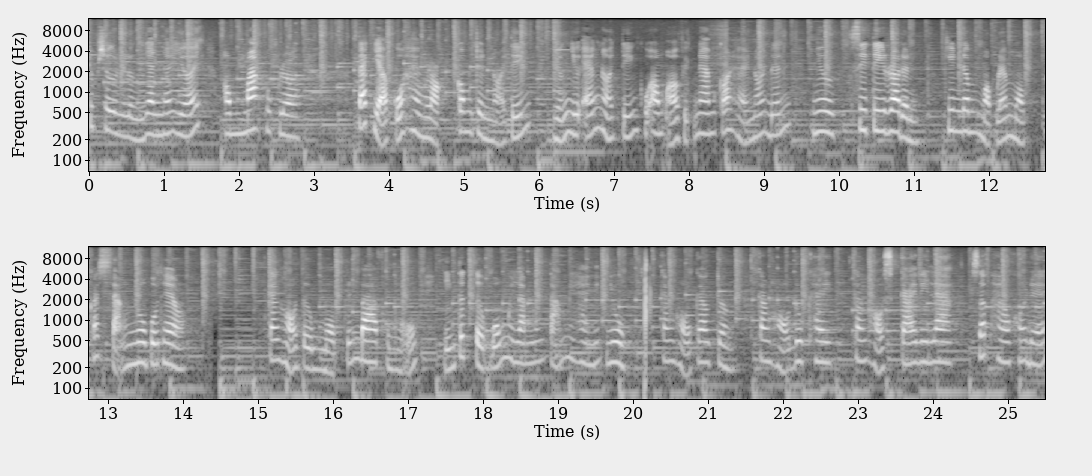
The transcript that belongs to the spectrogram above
trúc sư lừng danh thế giới, ông Mark Butler, tác giả của hàng loạt công trình nổi tiếng. Những dự án nổi tiếng của ông ở Việt Nam có thể nói đến như City Garden, Kingdom 101, khách sạn Novotel. Căn hộ từ 1 đến 3 phòng ngủ, diện tích từ 45 đến 82 m2, căn hộ cao trần, căn hộ Duke, căn hộ Sky Villa, shop house khối đế.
